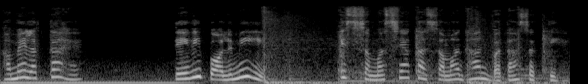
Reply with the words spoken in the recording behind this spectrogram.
हमें लगता है देवी पौलमी ही इस समस्या का समाधान बता सकती है।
